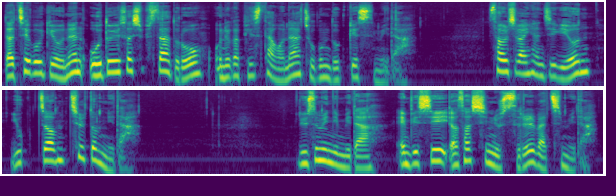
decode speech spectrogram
낮 최고 기온은 5도에서 14도로 오늘과 비슷하거나 조금 높겠습니다. 서울지방 현지 기온 6.7도입니다. 류수민입니다. MBC 6시 뉴스를 마칩니다.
